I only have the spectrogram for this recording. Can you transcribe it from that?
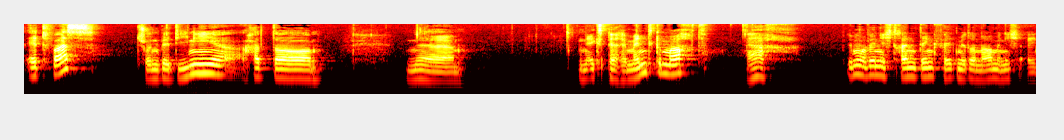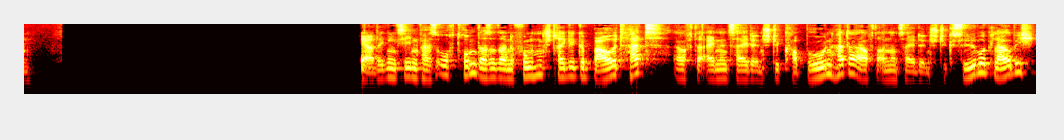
etwas. John Bedini hat da eine, ein Experiment gemacht. Ach, immer wenn ich dran denke, fällt mir der Name nicht ein. Ja, da ging es jedenfalls auch darum, dass er da eine Funkenstrecke gebaut hat. Auf der einen Seite ein Stück Carbon hat er, auf der anderen Seite ein Stück Silber, glaube ich.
